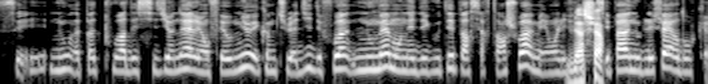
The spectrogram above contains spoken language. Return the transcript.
c'est nous on n'a pas de pouvoir décisionnaire et on fait au mieux et comme tu l'as dit, des fois, nous-mêmes, on est dégoûtés par certains choix, mais on les bien fait sûr. c'est pas à nous de les faire, donc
